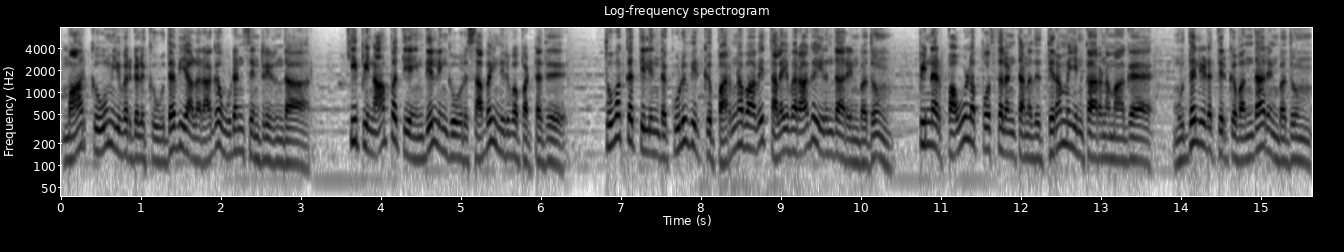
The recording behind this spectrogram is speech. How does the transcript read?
மார்க்கவும் இவர்களுக்கு உதவியாளராக உடன் சென்றிருந்தார். கிபி நாற்பத்தி ஐந்தில் இங்கு ஒரு சபை நிறுவப்பட்டது. துவக்கத்தில் இந்த குழுவிற்கு பர்ணபாவே தலைவராக இருந்தார் என்பதும் பின்னர் பவுல் அப்போஸ்தலன் தனது திறமையின் காரணமாக முதலிடத்திற்கு வந்தார் என்பதும்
